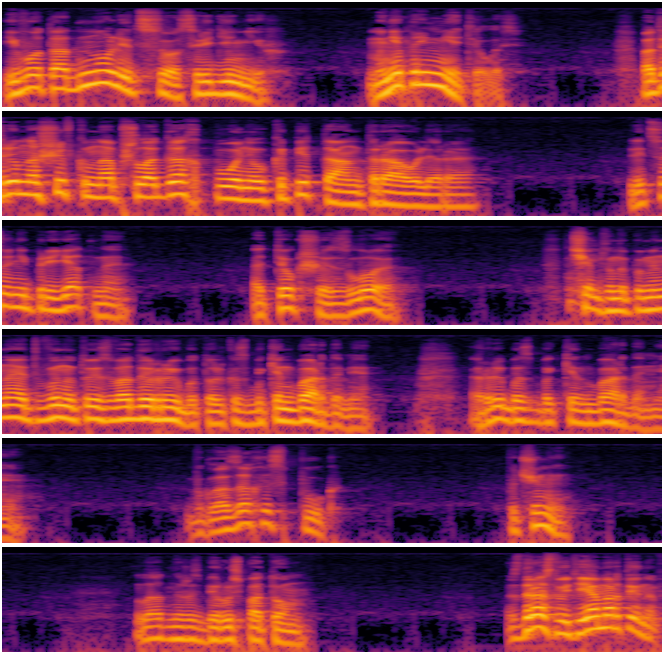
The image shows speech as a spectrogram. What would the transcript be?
И вот одно лицо среди них мне приметилось. По трем нашивкам на обшлагах понял капитан траулера. Лицо неприятное, отекшее, злое. Чем-то напоминает вынутую из воды рыбу, только с бакенбардами. Рыба с бакенбардами. В глазах испуг. Почему? Ладно, разберусь потом. Здравствуйте, я Мартынов.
